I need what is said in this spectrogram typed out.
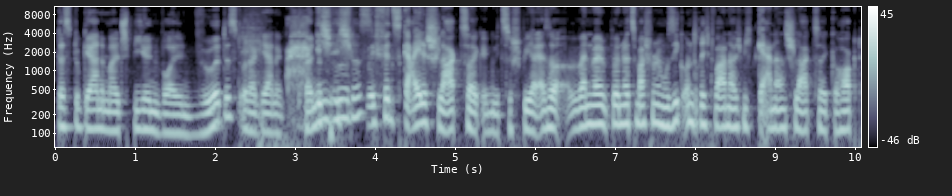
das du gerne mal spielen wollen würdest oder gerne können ich, würdest? Ich, ich finde es geil, Schlagzeug irgendwie zu spielen. Also wenn wir, wenn wir zum Beispiel im Musikunterricht waren, habe ich mich gerne ans Schlagzeug gehockt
